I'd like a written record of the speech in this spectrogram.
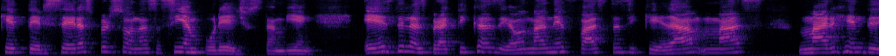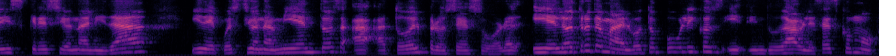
que terceras personas hacían por ellos también. Es de las prácticas, digamos, más nefastas y que da más margen de discrecionalidad y de cuestionamientos a, todo el proceso, ¿verdad? Y el otro tema del voto público es indudable, es como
